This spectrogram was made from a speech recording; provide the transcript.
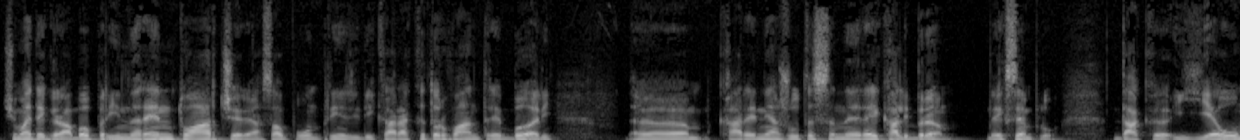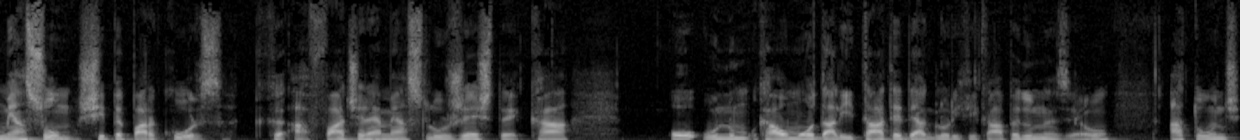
ci mai degrabă prin reîntoarcerea sau prin ridicarea câtorva întrebări uh, care ne ajută să ne recalibrăm. De exemplu, dacă eu mi-asum și pe parcurs că afacerea mea slujește ca o, un, ca o modalitate de a glorifica pe Dumnezeu, atunci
